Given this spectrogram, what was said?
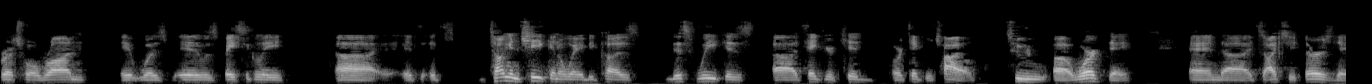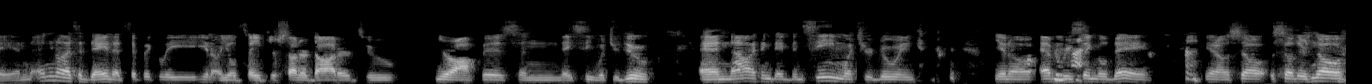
virtual run. It was it was basically uh, it's it's tongue in cheek in a way because this week is uh, take your kid or take your child to uh, work day. And uh, it's actually Thursday. And, and, you know, that's a day that typically, you know, you'll take your son or daughter to your office and they see what you do. And now I think they've been seeing what you're doing, you know, every single day. You know, so so there's no,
